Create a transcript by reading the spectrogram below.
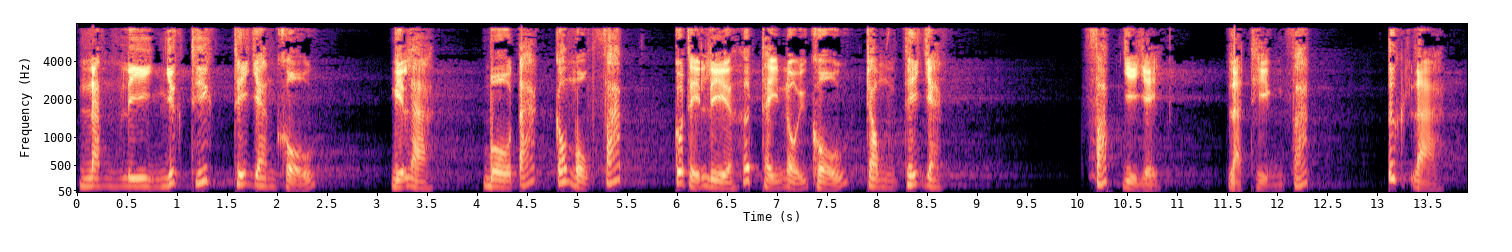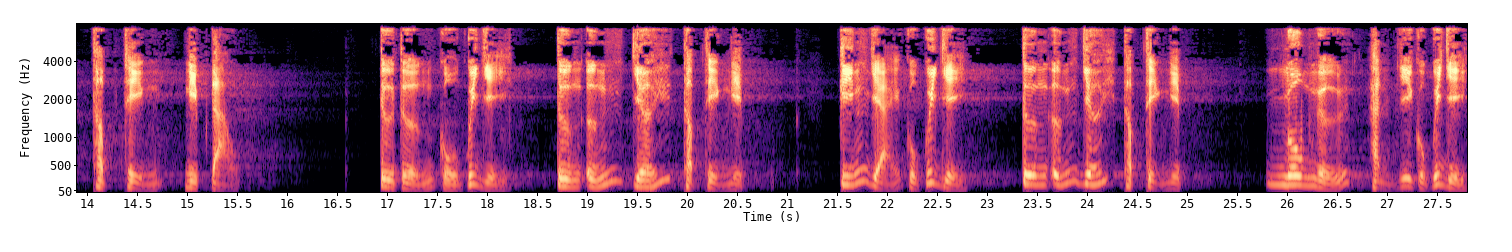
năng ly nhất thiết thế gian khổ nghĩa là, bồ tát có một pháp có thể lìa hết thảy nỗi khổ trong thế gian. Pháp gì vậy? Là thiện pháp, tức là thập thiện nghiệp đạo. Tư tưởng của quý vị tương ứng với thập thiện nghiệp. Kiến giải của quý vị tương ứng với thập thiện nghiệp. Ngôn ngữ, hành vi của quý vị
